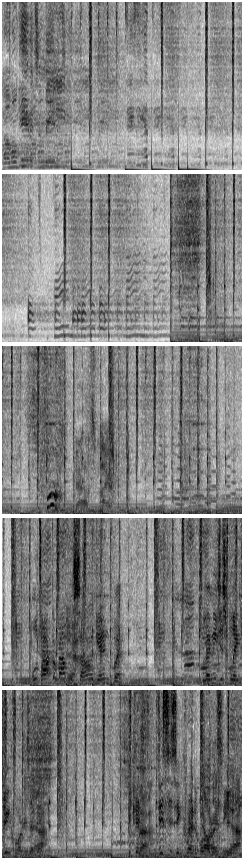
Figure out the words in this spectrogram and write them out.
Come on, give it to me. Yeah, that's fire. We'll talk about the song again, but let me just play three quarters of Yeah. it because Yeah. this is incredible All R&B. yeah.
